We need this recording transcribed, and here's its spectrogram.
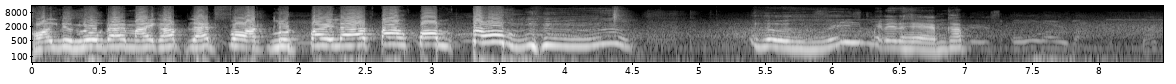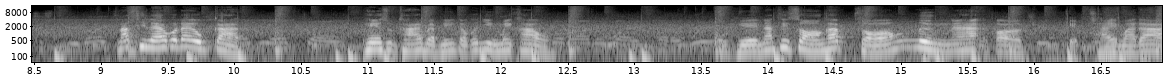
ขออีกหนึ่งลูกได้ไหมครับแรดฟอร์ดหลุดไปแล้วตั้งป้อมตุ้มเฮ้ยไม่ได้แถมครับ นัดที่แล้วก็ได้โอกาส เพย์สุดท้ายแบบนี้แต่ก็ยิงไม่เข้า โอเค นัดที่ 2 ครับ 2 1 นะฮะ ก็เก็บใช้มาได้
